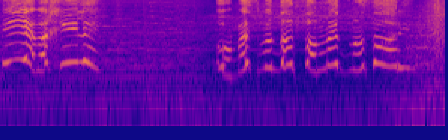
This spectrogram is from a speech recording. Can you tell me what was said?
هي بخيلة. وبس بدها تصمد مصاري.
